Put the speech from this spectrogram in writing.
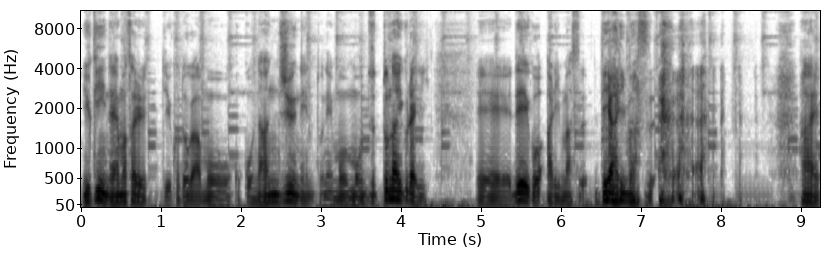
雪に悩まされるっていうことがもうここ何十年とねもうもうずっとないくらい、えー、例語あります。であります。はい。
